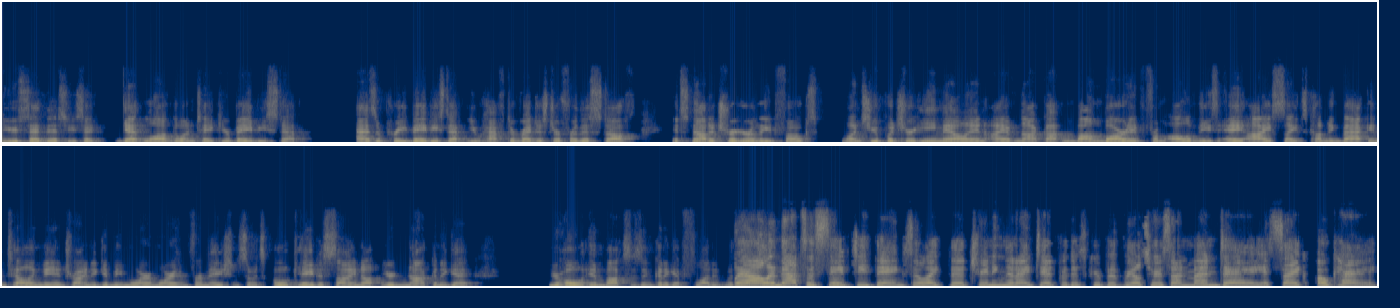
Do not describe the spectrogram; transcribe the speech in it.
you said this, you said get logged on, take your baby step. As a pre baby step, you have to register for this stuff. It's not a trigger lead, folks. Once you put your email in, I have not gotten bombarded from all of these AI sites coming back and telling me and trying to give me more and more information. So it's okay to sign up. You're not going to get your whole inbox isn't going to get flooded with that well and that's a safety thing. So like the training that i did for this group of realtors on monday it's like okay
